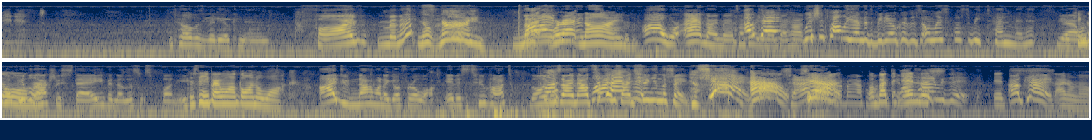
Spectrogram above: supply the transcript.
minutes. until this video can end. Five minutes? No, nine. Nine. We're at nine. Oh, we're at nine minutes. I thought I Okay, we should probably end the video because it's only supposed to be ten minutes. yeah, can we go want people to actually stay, even though this was funny. Does anybody want to go on a walk? I do not want to go for a walk. It is too hot. The only What- reason I'm outside is I'm is it? sitting in the shade. Chad! Ow! Chad, Chad! I'm about to Okay, What end time this. is it? It's Okay. I don't know.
